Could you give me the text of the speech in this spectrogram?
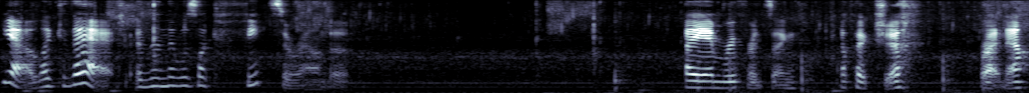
Yeah, like that. And then there was like a fence around it. I am referencing a picture right now.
